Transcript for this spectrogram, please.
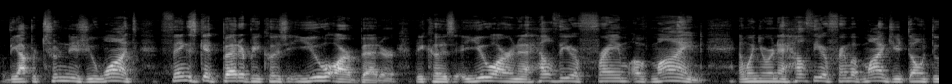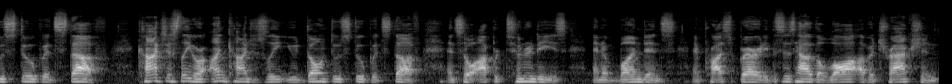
the opportunities you want, things get better because you are better, because you are in a healthier frame of mind. And when you're in a healthier frame of mind, you don't do stupid stuff consciously or unconsciously, you don't do stupid stuff. And so opportunities and abundance and prosperity, this is how the law of attraction,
